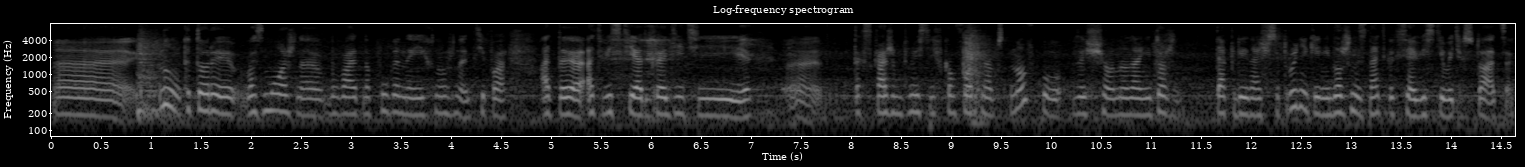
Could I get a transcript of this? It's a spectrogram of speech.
э, ну, которые, возможно, бывают напуганы, их нужно, типа, от, отвести, отградить и, э, так скажем, поместить в комфортную обстановку защищенную, но они тоже так или иначе сотрудники, они должны знать, как себя вести в этих ситуациях.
